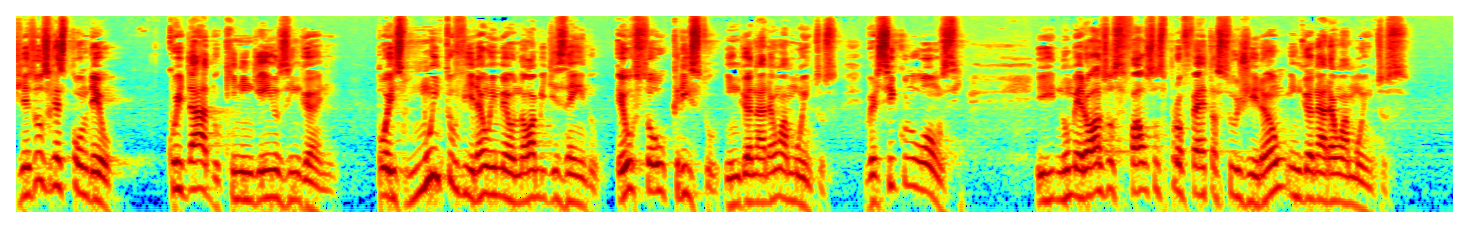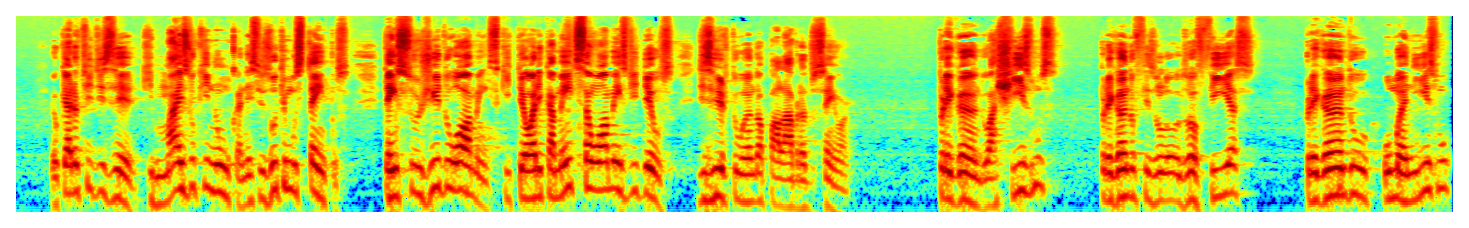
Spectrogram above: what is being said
Jesus respondeu: Cuidado que ninguém os engane, pois muito virão em meu nome dizendo: Eu sou o Cristo, e enganarão a muitos. Versículo 11. E numerosos falsos profetas surgirão e enganarão a muitos. Eu quero te dizer que mais do que nunca, nesses últimos tempos, tem surgido homens que teoricamente são homens de Deus, desvirtuando a palavra do Senhor. Pregando achismos, pregando filosofias, pregando humanismo,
